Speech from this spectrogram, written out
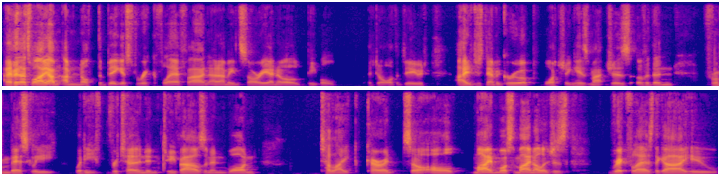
And I think that's why I'm I'm not the biggest Ric Flair fan. And I mean, sorry, I know people adore the dude. I just never grew up watching his matches other than from basically when he returned in 2001 to like current. So all my most of my knowledge is Ric Flair's the guy who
